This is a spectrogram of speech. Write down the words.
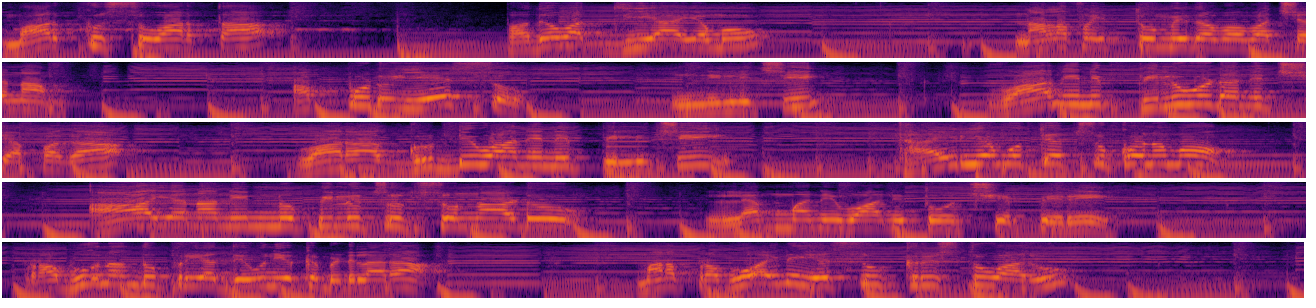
Mark సువార్త పదవ అధ్యాయము నలభై తొమ్మిదవ వచనం. అప్పుడు యేసు నిలిచి వానిని పిలువుడని చెప్పగా వారా గ్రుడ్డివాణిని పిలిచి ధైర్యము తెచ్చుకొనము. ఆయన నిన్ను పిలుచుచున్నాడు. లెమ్మని వానితో చెప్పిరి. ప్రభునందు ప్రియ దేవుని యొక్క బిడలారా మన ప్రభు అయిన యేసు క్రీస్తు వారు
